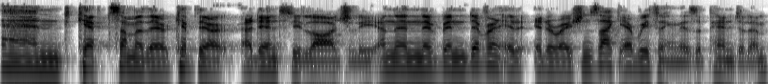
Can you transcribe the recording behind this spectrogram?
and kept some of their kept their identity largely. And then there've been different iterations, like everything. There's a pendulum.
